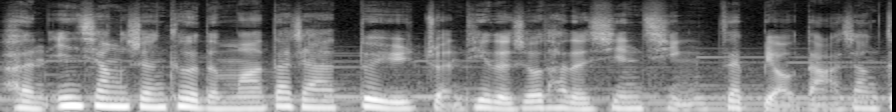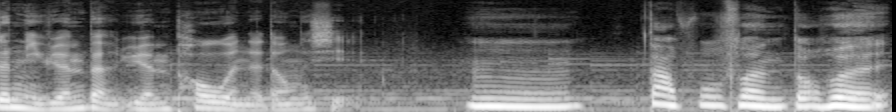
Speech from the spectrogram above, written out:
很印象深刻的吗？大家对于转贴的时候，他的心情在表达上，跟你原本原 po 文的东西，嗯，大部分都会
